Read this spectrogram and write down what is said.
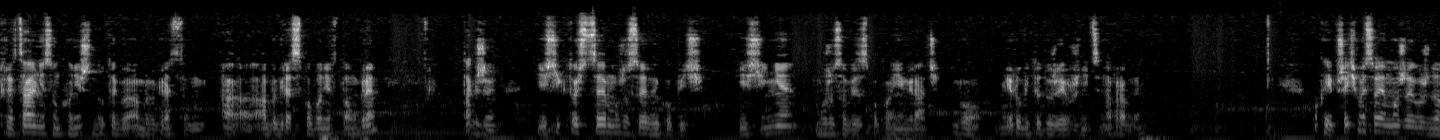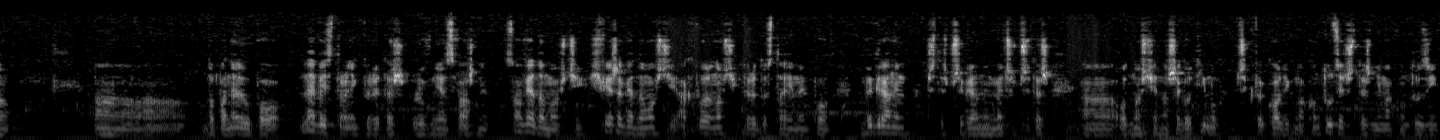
które wcale nie są konieczne do tego, aby grać, tą, aby grać swobodnie w tą grę. Także, jeśli ktoś chce, może sobie wykupić. Jeśli nie, może sobie ze spokojnie grać, bo nie robi to dużej różnicy, naprawdę. Ok, przejdźmy sobie może już do, do panelu po lewej stronie, który też również jest ważny. Są wiadomości, świeże wiadomości, aktualności, które dostajemy po wygranym, czy też przegranym meczu, czy też a, odnośnie naszego teamu, czy ktokolwiek ma kontuzję, czy też nie ma kontuzji.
